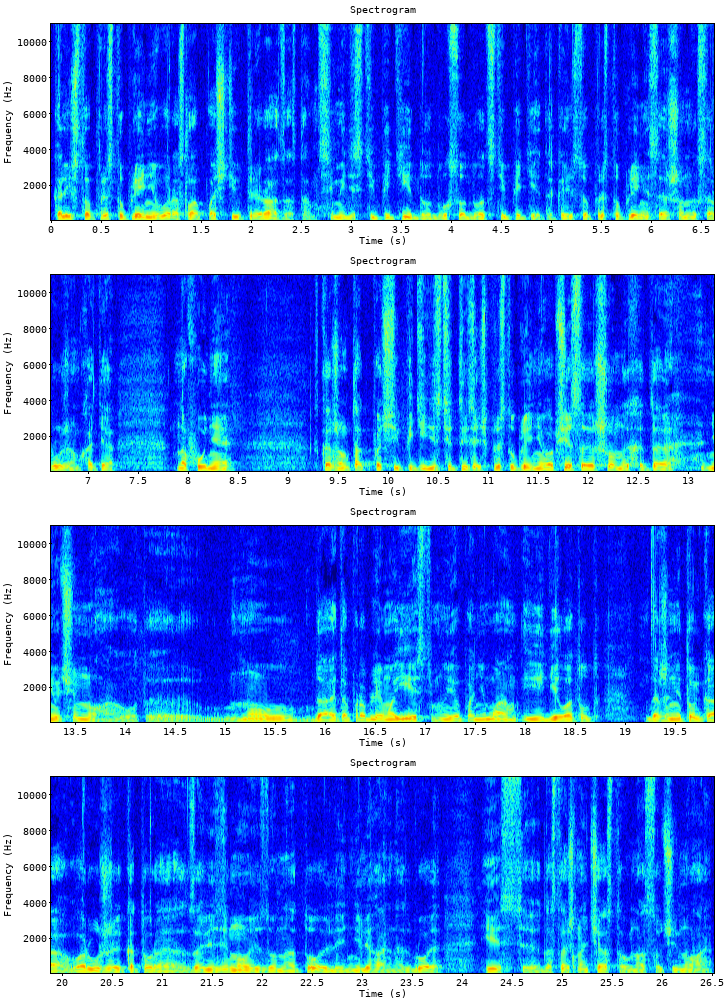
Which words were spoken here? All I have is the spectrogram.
количество преступлений выросло почти в три раза, там, с 75 до 225. Это количество преступлений, совершенных с оружием, хотя на фоне скажем так, почти 50 тысяч преступлений вообще совершенных, это не очень много. Вот. Э, Ну, да, эта проблема есть, мы ее понимаем, и дело тут даже не только в оружии, которое завезено из зоны АТО или нелегальная сброя. Есть э, достаточно часто у нас очень много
